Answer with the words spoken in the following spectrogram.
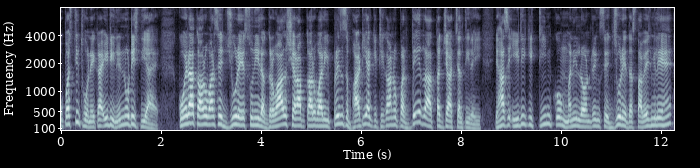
उपस्थित होने का ईडी ने नोटिस दिया है। कोयला कारोबार से जुड़े सुनील अग्रवाल, शराब कारोबारी प्रिंस भाटिया के ठिकानों पर देर रात तक जाँच चलती रही। यहाँ से ईडी की टीम को मनी लॉन्ड्रिंग से जुड़े दस्तावेज़ मिले हैं।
